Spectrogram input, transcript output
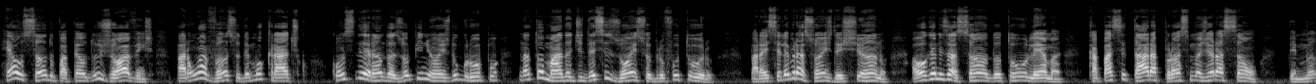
realçando o papel dos jovens para um avanço democrático, considerando as opiniões do grupo na tomada de decisões sobre o futuro. Para as celebrações deste ano, a organização adotou o lema Capacitar a próxima geração Dem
